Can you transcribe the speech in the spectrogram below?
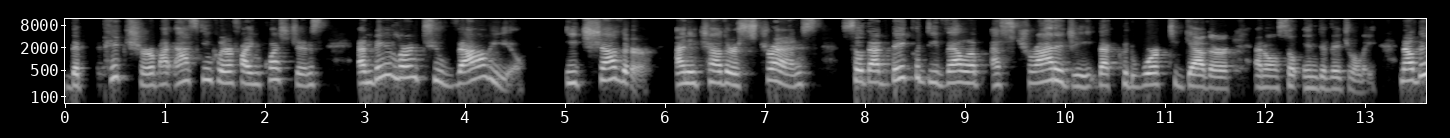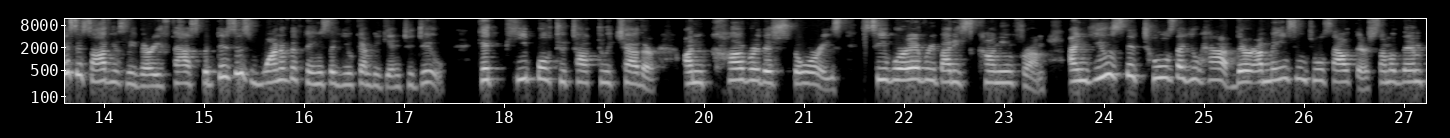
the picture by asking clarifying questions. And they learned to value each other and each other's strengths so that they could develop a strategy that could work together and also individually. Now, this is obviously very fast, but this is one of the things that you can begin to do. Get people to talk to each other, uncover the stories, see where everybody's coming from, and use the tools that you have. There are amazing tools out there. Some of them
